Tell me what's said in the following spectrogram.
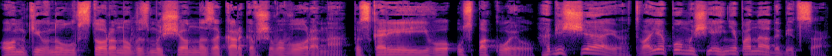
Он кивнул в сторону возмущенно закаркавшего ворона. Поскорее его успокоил. «Обещаю, твоя помощь ей не понадобится.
